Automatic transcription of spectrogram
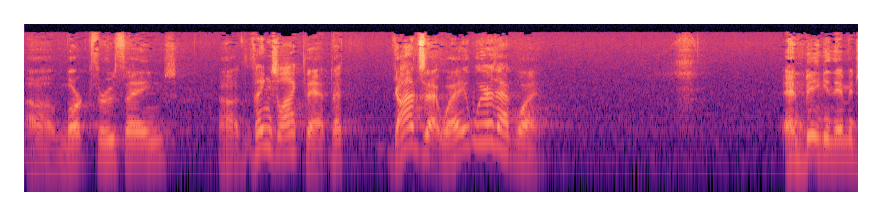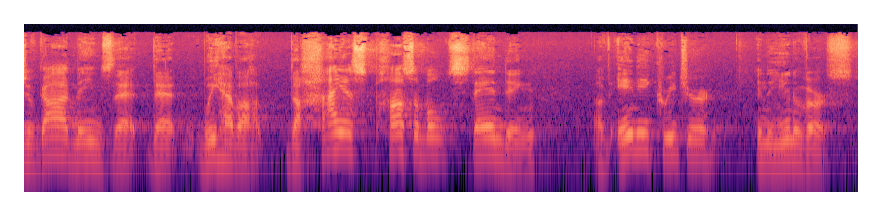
uh, work through things, uh, things like that. That God's that way, we're that way. And being in the image of God means that, that we have a, the highest possible standing of any creature in the universe.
